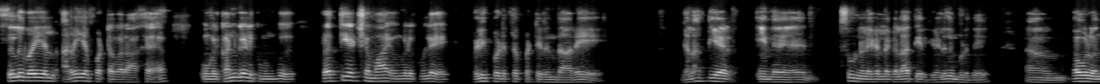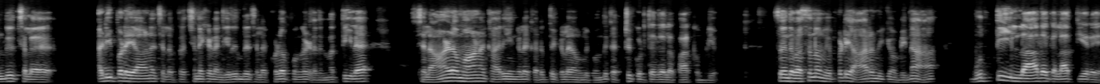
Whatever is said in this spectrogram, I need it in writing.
சிலுவையில் அறையப்பட்டவராக உங்கள் கண்களுக்கு முன்பு பிரத்யட்சமாய் உங்களுக்குள்ளே வெளிப்படுத்தப்பட்டிருந்தாரே. கலாத்தியர் இந்த சூழ்நிலைகள்ல கலாத்தியருக்கு எழுதும் பொழுது ஆஹ் பவுல் வந்து சில அடிப்படையான சில பிரச்சனைகள் அங்க இருந்த சில குழப்பங்கள் அதன் மத்தியில சில ஆழமான காரியங்களை கருத்துக்களை அவங்களுக்கு வந்து கற்றுக் கொடுத்ததுல பார்க்க முடியும். சோ இந்த வசனம் எப்படி ஆரம்பிக்கும் அப்படின்னா புத்தி இல்லாத கலாத்தியரே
